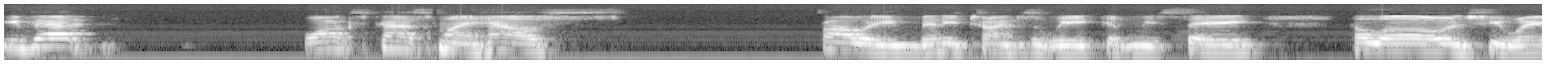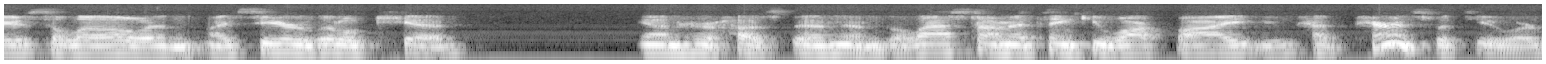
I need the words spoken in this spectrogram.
Yvette walks past my house probably many times a week, and we say hello, and she waves hello, and I see her little kid and her husband. And the last time I think you walked by, you had parents with you or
